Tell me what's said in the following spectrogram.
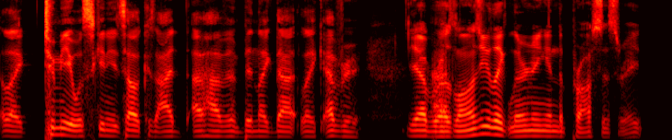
Like to me, it was skinny as hell because I I haven't been like that like ever. Yeah, bro. As long as you like learning in the process, right?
